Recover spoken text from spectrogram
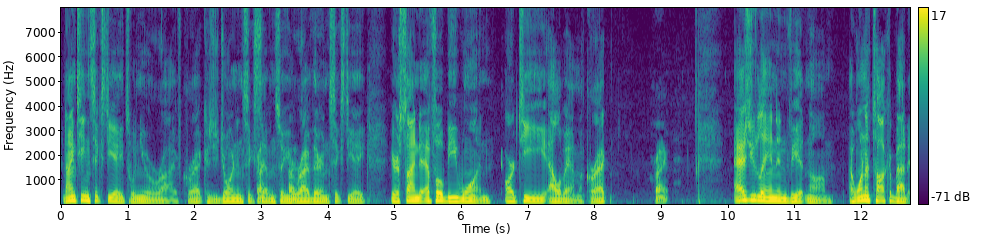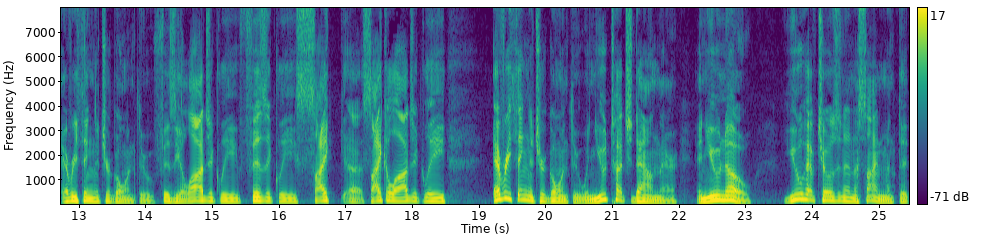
1968 is when you arrive, correct? Because you joined in 67, right. so you right. arrived there in 68. You're assigned to FOB 1, RT, Alabama, correct? Right. As you land in Vietnam, I want to talk about everything that you're going through physiologically, physically, psych, uh, psychologically, everything that you're going through. When you touch down there and you know you have chosen an assignment that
